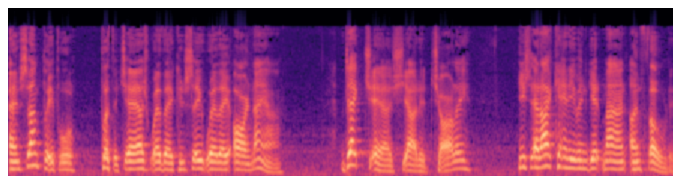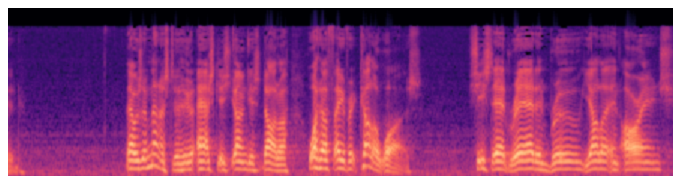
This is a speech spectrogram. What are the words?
And some people put the chairs where they can see where they are now. Deck chairs, shouted Charlie. He said, I can't even get mine unfolded. There was a minister who asked his youngest daughter what her favorite color was. She said red and blue, yellow and orange,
